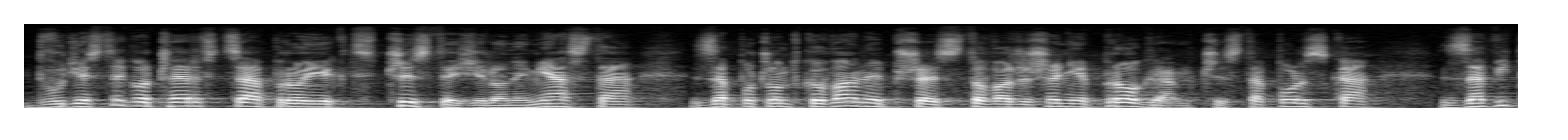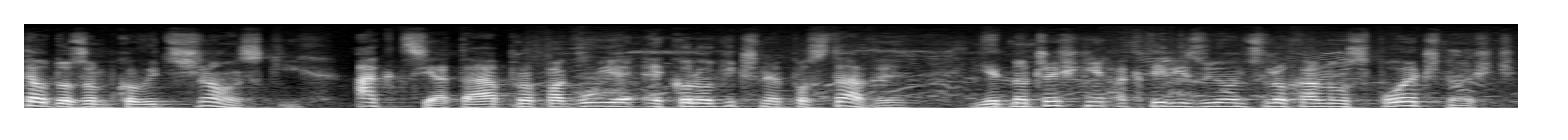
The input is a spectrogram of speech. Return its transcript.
20 czerwca projekt Czyste Zielone Miasta, zapoczątkowany przez Stowarzyszenie Program Czysta Polska, zawitał do Ząbkowic Śląskich. Akcja ta propaguje ekologiczne postawy, jednocześnie aktywizując lokalną społeczność,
